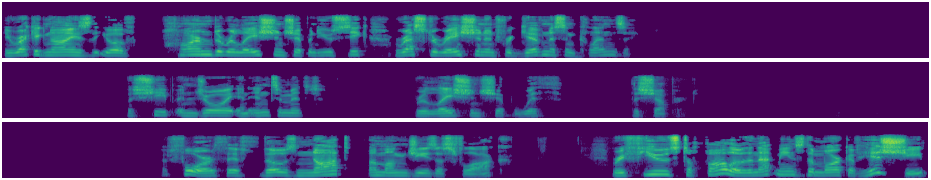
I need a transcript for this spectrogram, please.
You recognize that you have harmed a relationship and you seek restoration and forgiveness and cleansing. The sheep enjoy an intimate relationship with the shepherd. But fourth, if those not among Jesus' flock refuse to follow, then that means the mark of his sheep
